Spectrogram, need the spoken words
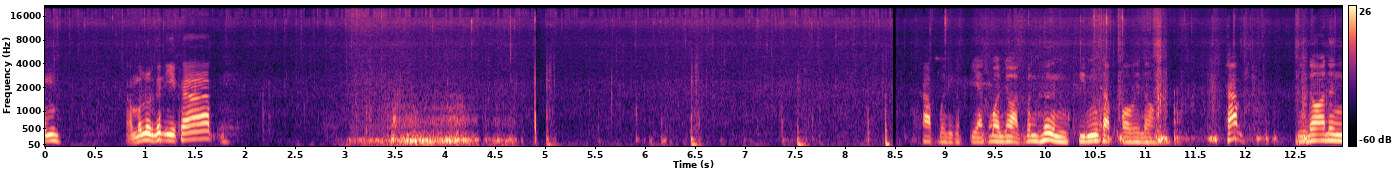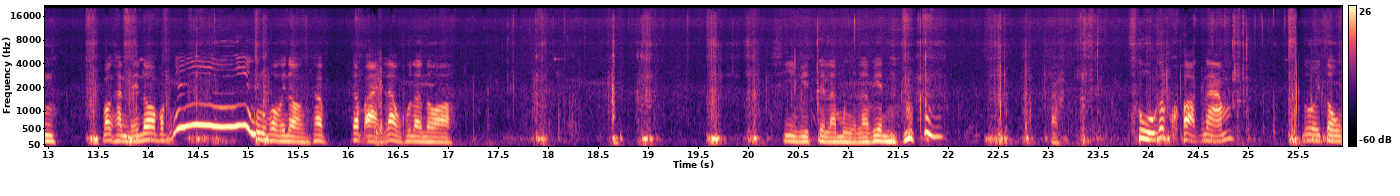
มเอามาลุ้นกันอีกครับครับมันนี้ก็เปียกมันยอดมันหึ่นทิ้นครับพ่อพี่น้องครับมีนอหนึ่งบางหันได้นอบักนี้หนึ่งพ่อพี่น้องครับกับไอ้ายเล่าคุณละนอชีวิตแต่ละมือละเว้นครับ ถูกก็ขวากน้ำโดยตรง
